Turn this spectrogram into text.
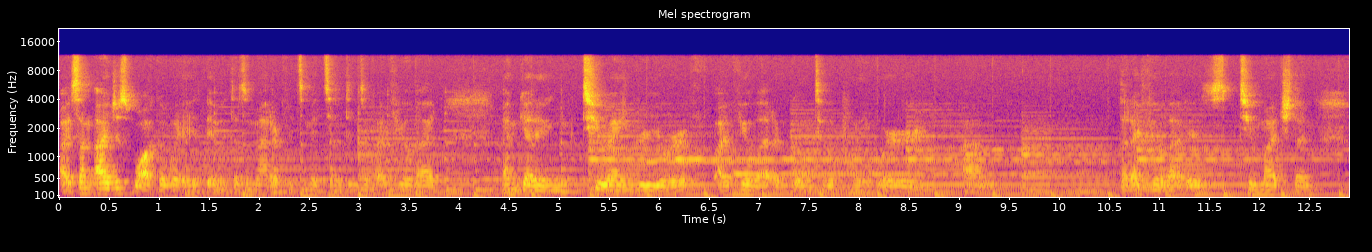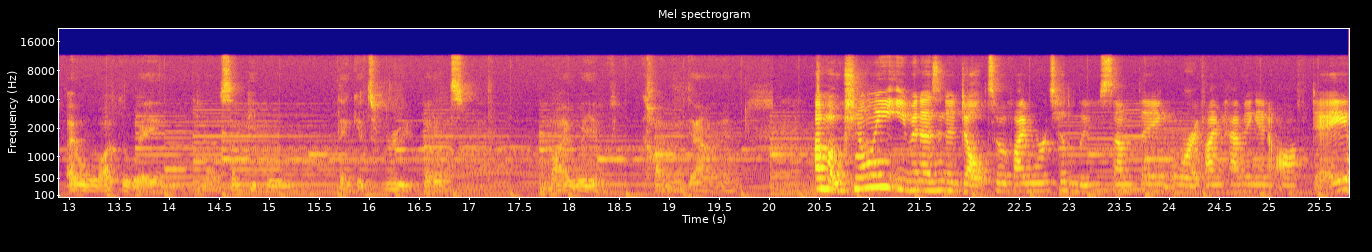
I some I just walk away. It doesn't matter if it's mid sentence if I feel that I'm getting too angry or if I feel that I'm going to the point where um, that I feel that is too much, then I will walk away. And you know, some people think it's rude, but it's my way of calming down and emotionally even as an adult so if i were to lose something or if i'm having an off day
